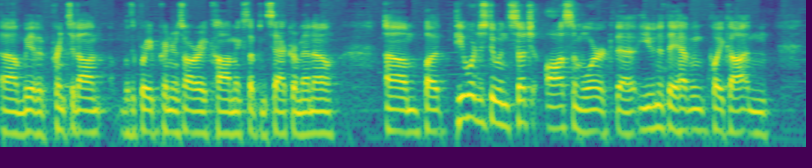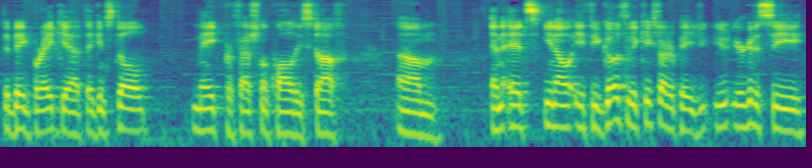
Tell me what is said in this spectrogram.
um, we have it printed on with great printers ra comics up in sacramento um, but people are just doing such awesome work that even if they haven't quite gotten the big break yet they can still make professional quality stuff. Um, and it's you know if you go to the kickstarter page you, you're going to see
